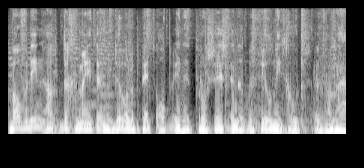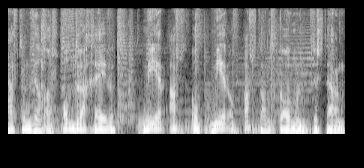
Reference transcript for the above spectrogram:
Bovendien had de gemeente een dubbele pet op in het proces en dat beviel niet goed. Van Haften wil als opdrachtgever meer, op, meer op afstand komen te staan.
